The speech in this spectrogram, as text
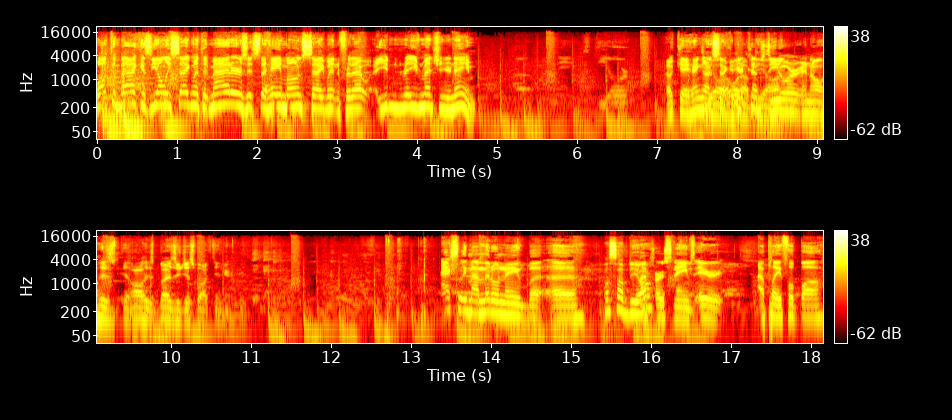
Welcome back. It's the only segment that matters. It's the Hey Mon segment. And for that, you didn't even mention your name. Okay, hang on Dior, a second. Here comes Dior? Dior? and all his all his buds who just walked in here. Actually, my middle name, but uh, what's up, Dior? My first name's Eric. I play football.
